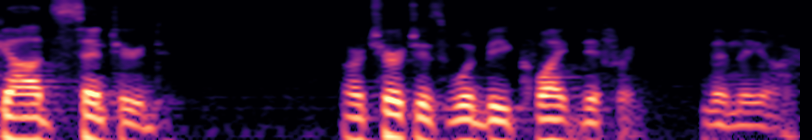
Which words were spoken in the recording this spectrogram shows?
God centered, our churches would be quite different than they are.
